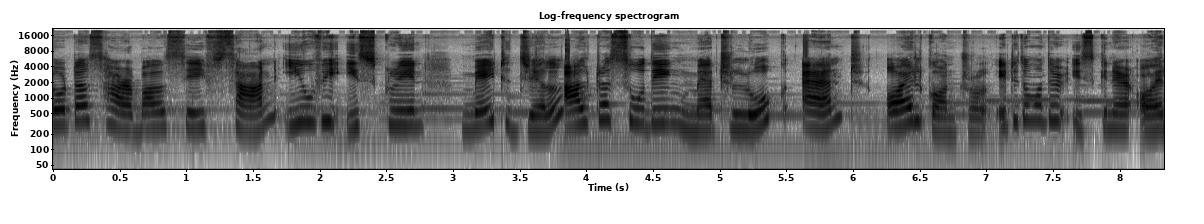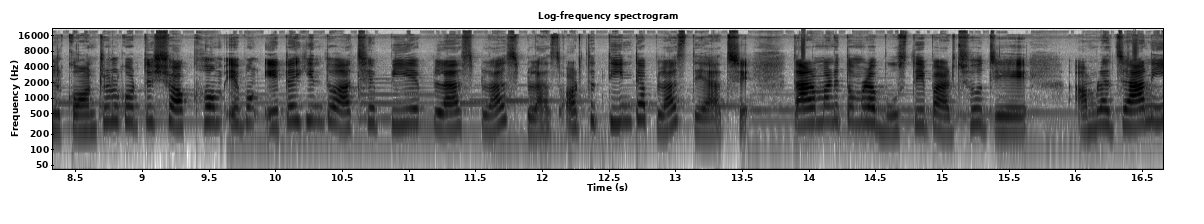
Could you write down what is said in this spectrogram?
Lotus herbal safe sun UV screen matte gel ultra soothing matte look and oil control এটি তোমাদের স্কিনের অয়েল কন্ট্রোল করতে সক্ষম এবং এটা কিন্তু আছে পিএ প্লাস প্লাস প্লাস অর্থাৎ তিনটা প্লাস দেওয়া আছে। তার মানে তোমরা বুঝতেই পারছ যে আমরা জানি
